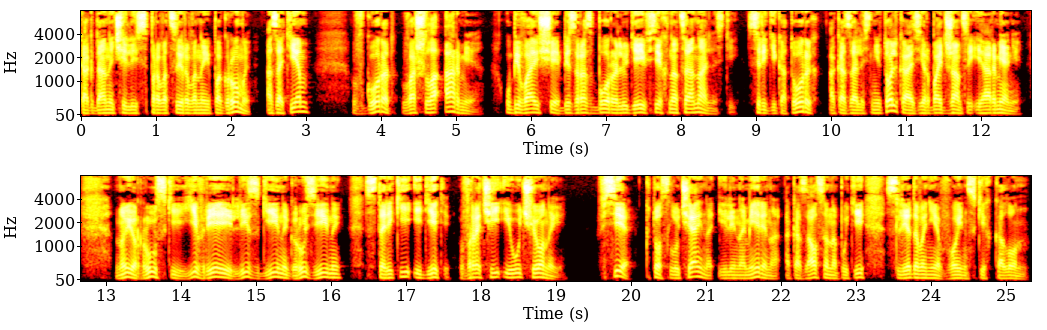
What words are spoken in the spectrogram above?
когда начались спровоцированные погромы, а затем в город вошла армия, убивающая без разбора людей всех национальностей, среди которых оказались не только азербайджанцы и армяне, но и русские, евреи, лезгины, грузины, старики и дети, врачи и ученые. Все, кто случайно или намеренно оказался на пути следования воинских колонн.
